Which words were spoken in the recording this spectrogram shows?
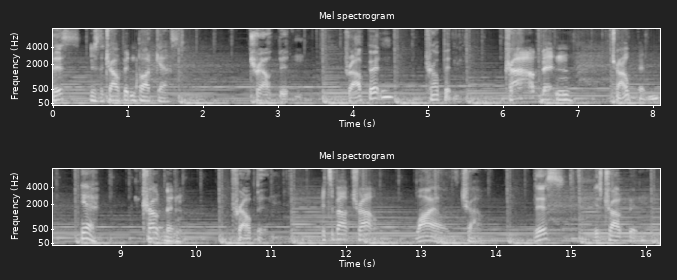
This is the Trout Bitten Podcast. Trout bitten. Trout bitten? Trout bitten. Trout Bitten. Trout bitten. Yeah, Trout Bitten. Trout bitten. It's about trout. Wild trout. This is Trout bitten.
